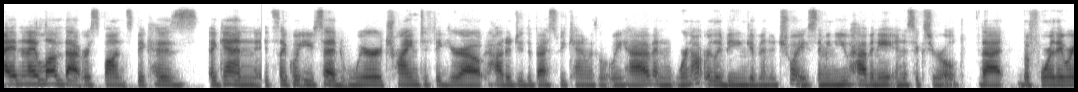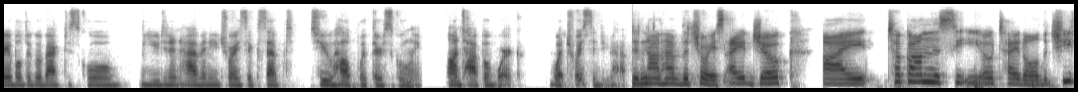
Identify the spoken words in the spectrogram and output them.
And I love that response because, again, it's like what you said we're trying to figure out how to do the best we can with what we have. And we're not really being given a choice. I mean, you have an eight and a six year old that before they were able to go back to school, you didn't have any choice except to help with their schooling on top of work what choice did you have? Did not have the choice. I joke. I took on the CEO title, the Chief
